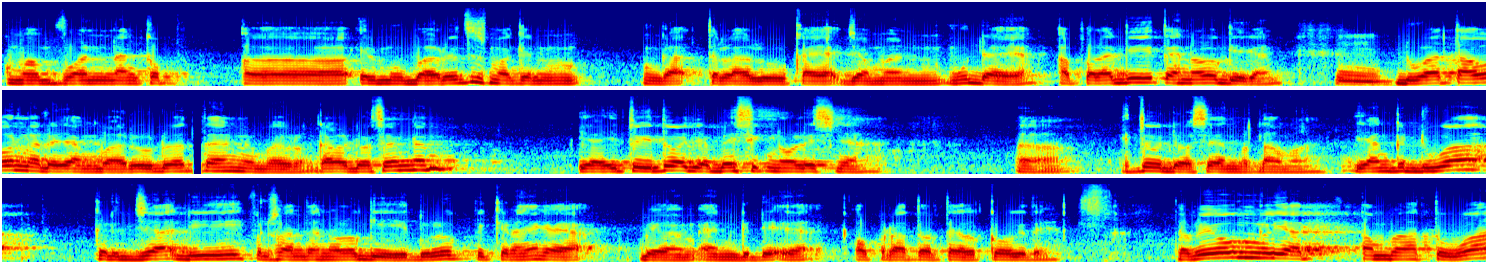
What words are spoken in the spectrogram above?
kemampuan nangkep eh, ilmu baru itu semakin nggak terlalu kayak zaman muda ya. Apalagi teknologi kan. Hmm. Dua tahun ada yang baru, dua tahun yang baru. Kalau dosen kan ya itu itu aja basic knowledge-nya. Nah, itu dosen pertama. Yang kedua kerja di perusahaan teknologi. Dulu pikirannya kayak BUMN gede ya, operator telco gitu ya. Tapi aku ngelihat tambah tua,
